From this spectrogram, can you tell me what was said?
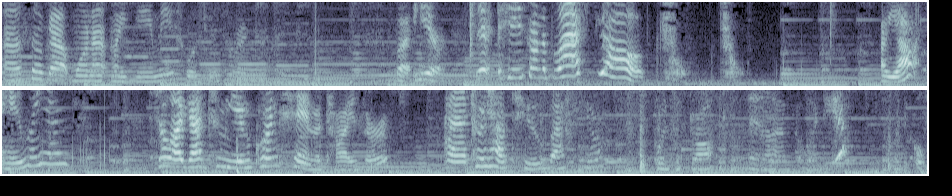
I also got one at my Gamies, which is red. But here, he's gonna blast y'all. Are y'all aliens? So I got some unicorn sanitizer. I actually have two back here with the drop, and I have no idea where to go.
